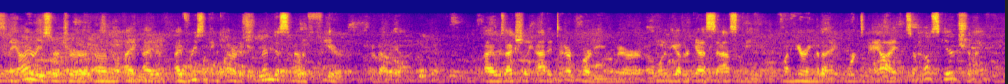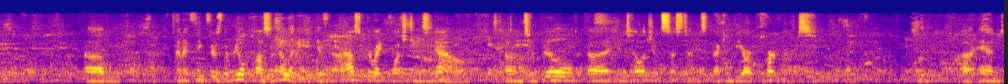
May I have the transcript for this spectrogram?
as an AI researcher, um, I, have recently encountered a tremendous amount of fear about AI. I was actually at a dinner party where uh, one of the other guests asked me, upon hearing that I worked in AI, so how scared should I be? Um, and I think there's the real possibility, if we ask the right questions now, um, to build uh, intelligent systems that can be our partners uh, and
